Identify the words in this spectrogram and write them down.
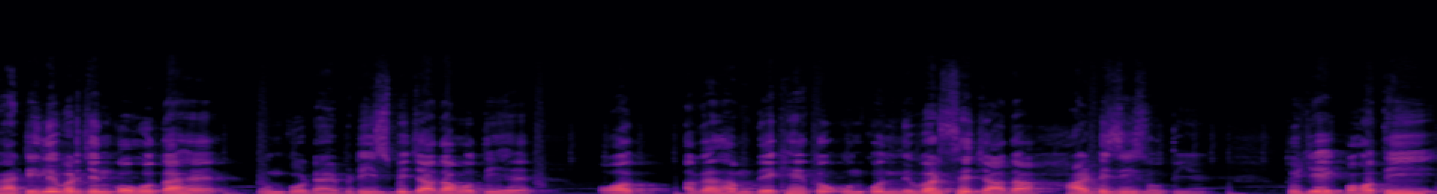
फैटी लिवर जिनको होता है, उनको डायबिटीज़ भी ज़्यादा होती है और अगर हम देखें तो उनको लिवर से ज़्यादा हार्ट डिज़ीज़ होती हैं। तो ये एक बहुत ही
